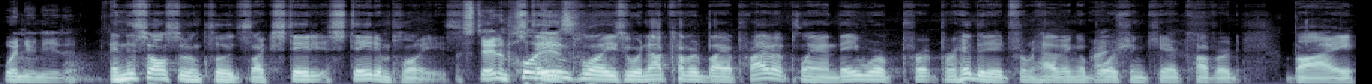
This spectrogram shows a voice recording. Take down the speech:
when you need it. And this also includes like state state employees. State employees. State employees, who are not covered by a private plan, they were pro- prohibited from having abortion care covered by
